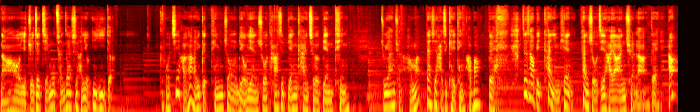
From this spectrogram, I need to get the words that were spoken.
然后也觉得节目存在是很有意义的。我记得好像还有一个听众留言说他是边开车边听，注意安全好吗？但是还是可以听，好不好？对，至少比看影片、看手机还要安全啦。对，好，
